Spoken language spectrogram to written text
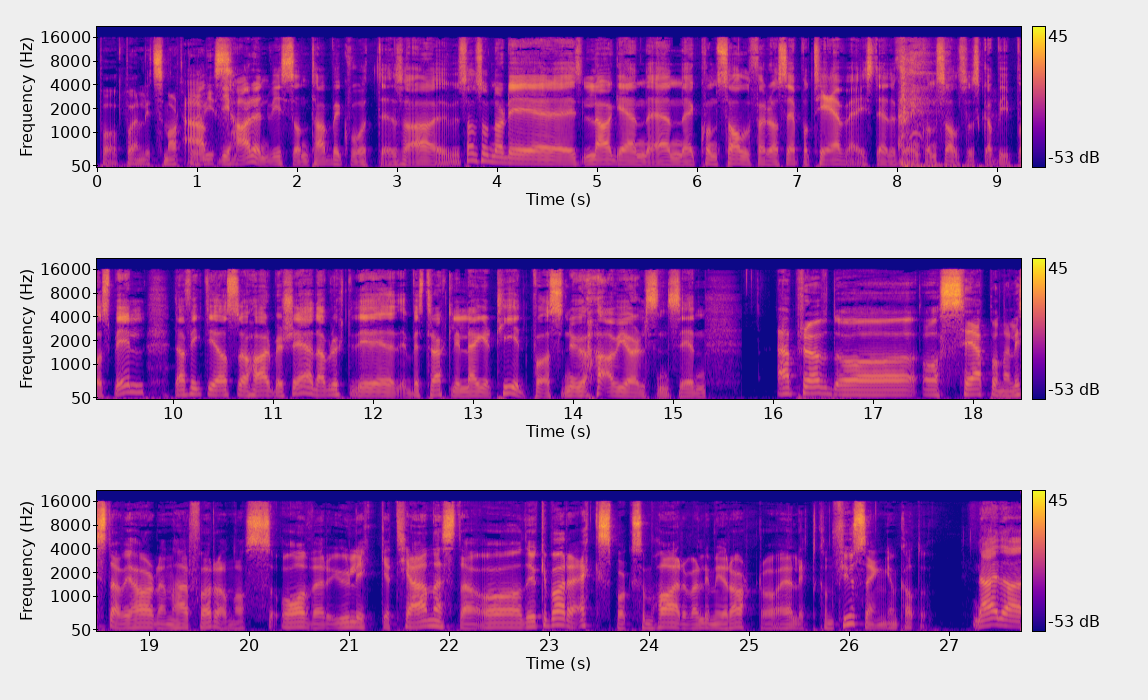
på, på en litt smartere ja, vis. De har en viss sånn tabbekvote, så, sånn som når de lager en, en konsoll for å se på TV i stedet for en konsoll som skal by på spill. Da fikk de også hard beskjed, da brukte de betraktelig lengre tid på å snu avgjørelsen sin. Jeg prøvde å, å, se på denne lista, vi har den her foran oss, over ulike tjenester. Og det er jo ikke bare Xbox som har veldig mye rart og er litt confusing, Jon Cato. Nei da,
